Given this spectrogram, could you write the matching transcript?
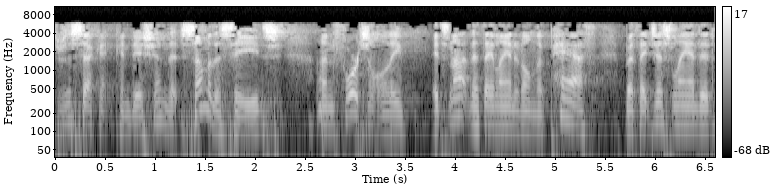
there's a second condition that some of the seeds, unfortunately, it's not that they landed on the path, but they just landed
